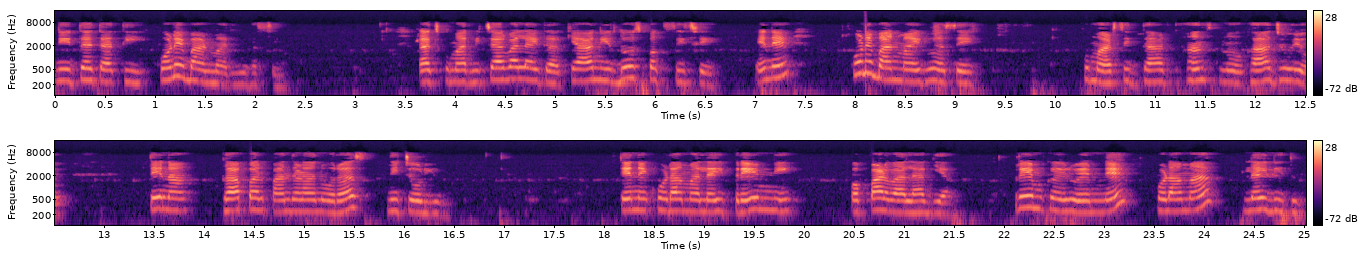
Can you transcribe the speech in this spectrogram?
નિર્દયતાથી કોણે બાણ માર્યું હશે? રાજકુમાર વિચારવા લાગ્યા કે આ નિર્દોષ પક્ષી છે. એને કોણે બાન માર્યું હશે? કુમાર સિદ્ધાર્થ હંસનો ઘા જોયો. તેના ઘા પર પાંદડાનો રસ નીચોડ્યું. તેને ખોળામાં લઈ પ્રેમની પપાળવા લાગ્યા. પ્રેમ કર્યો એમને ખોળામાં લઈ લીધું.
